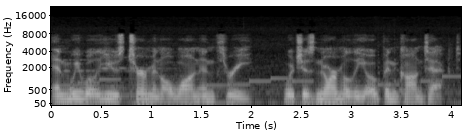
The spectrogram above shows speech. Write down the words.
And we will use terminal 1 and 3, which is normally open contact.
